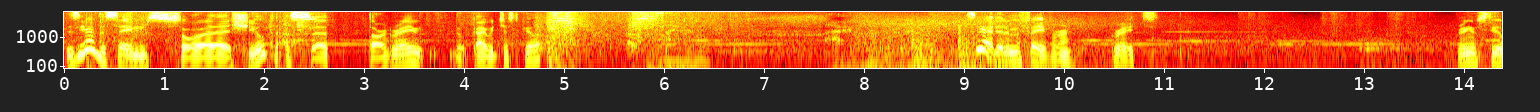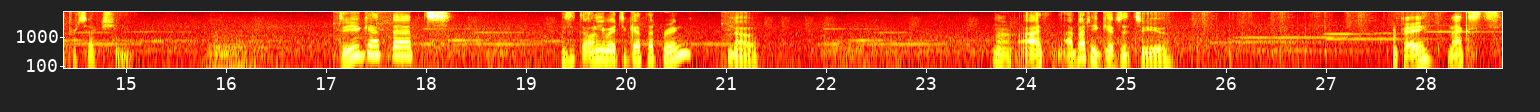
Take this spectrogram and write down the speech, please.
Does he have the same sword uh, shield as uh, Targrey, the guy we just killed? See, I did him a favor. Great. Ring of Steel Protection. Do you get that? Is it the only way to get that ring? No. No, I I bet he gives it to you. Okay, next.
